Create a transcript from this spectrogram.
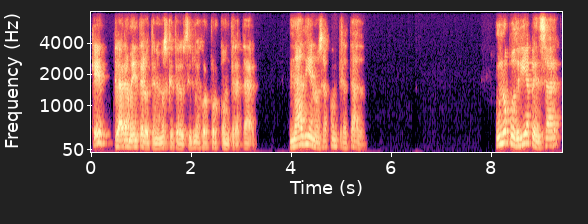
que claramente lo tenemos que traducir mejor por contratar. Nadie nos ha contratado. Uno podría pensar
